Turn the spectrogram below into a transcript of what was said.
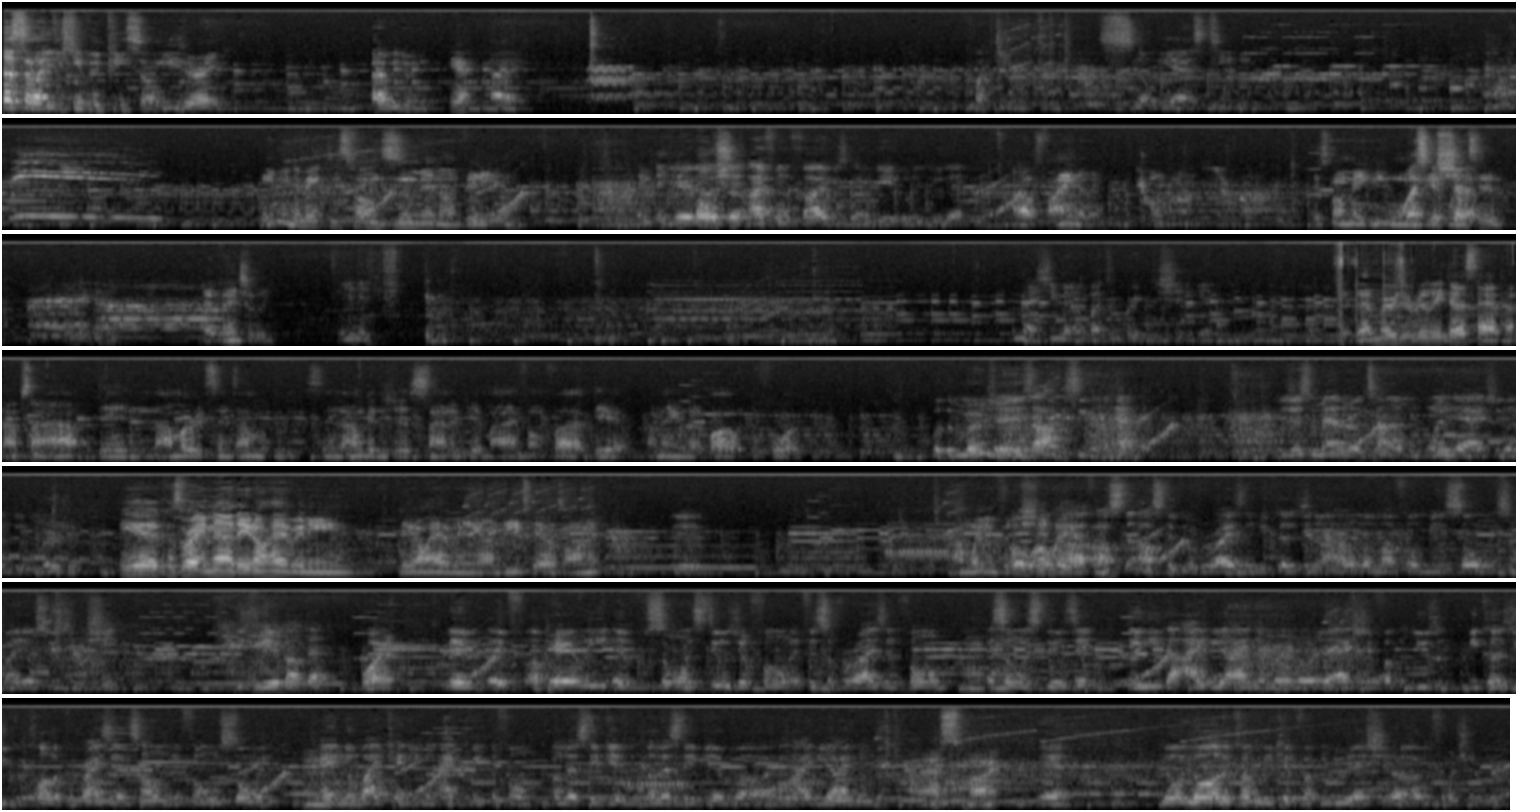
That sound like the Cuban peace song. He's right. Alright, we doing it? Yeah. Alright. Fuck you, snowy ass TV. We need to make these phones zoom in on video. Yeah, did. the, Oh the shit. iPhone 5 is going to be able to do that. Oh, finally. It's gonna make me want to get one up. too. Eventually. Mm-hmm. I'm actually man, I'm about to break this shit again. If that merger really does happen, I'm signing. out. Then I'm already since I'm since I'm gonna just sign up get my iPhone five. There, I'm not even gonna bother with the four. Well, the merger is obviously going to happen. It's just a matter of time when they're actually going to do the merger. Yeah, because right now they don't have any they don't have any um, details on it. Yeah. I'm waiting for Oh, the shit oh, to I'll, happen. I'll, st- I'll stick with Verizon because, you know, I don't want my phone being sold and somebody else using the shit. Did you hear about that? What? If, if apparently if someone steals your phone, if it's a Verizon phone and Mhm. someone steals it, they need the IDI number in order to actually fucking use it. Because you can call up Verizon and tell them your phone was stolen, Mhm. and nobody can even activate the phone unless they give unless they give uh, an IDI number. Oh, that's smart. Yeah. No no other company can fucking do that shit, uh, unfortunately.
